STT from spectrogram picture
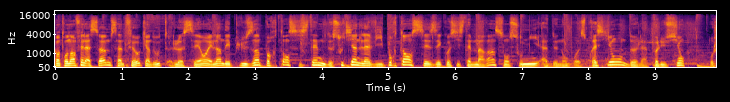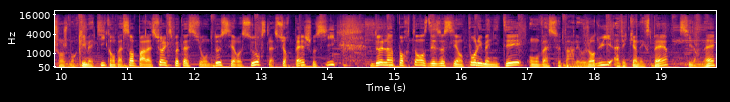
quand on en fait la somme, ça ne fait aucun doute, l'océan est l'un des plus importants systèmes de soutien de la vie. Pourtant, ces écosystèmes marins sont soumis à de nombreuses pressions, de la pollution au changement climatique en passant par la surexploitation de ses ressources, la surpêche aussi, de l'importance des océans pour l'humanité. On va se parler aujourd'hui avec un expert, s'il en est.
